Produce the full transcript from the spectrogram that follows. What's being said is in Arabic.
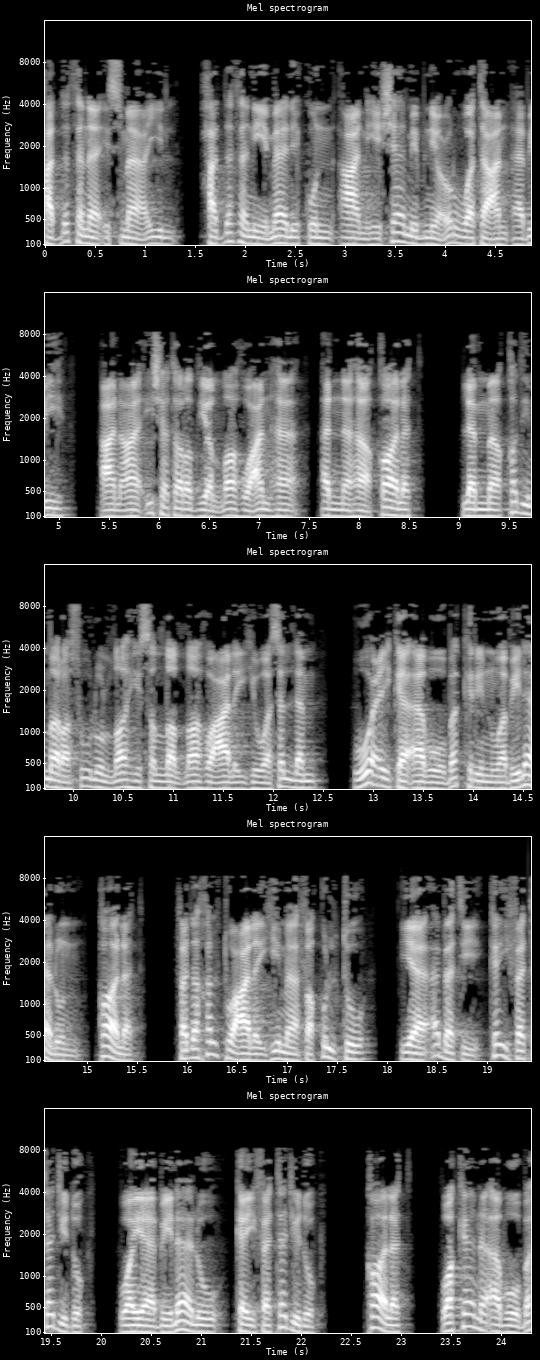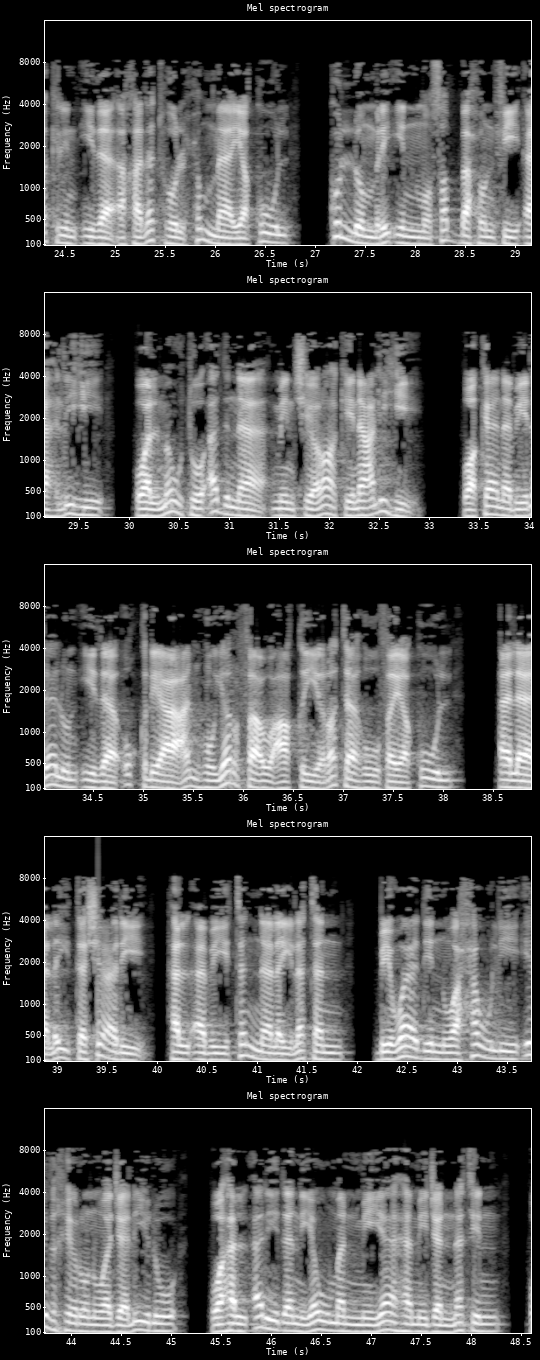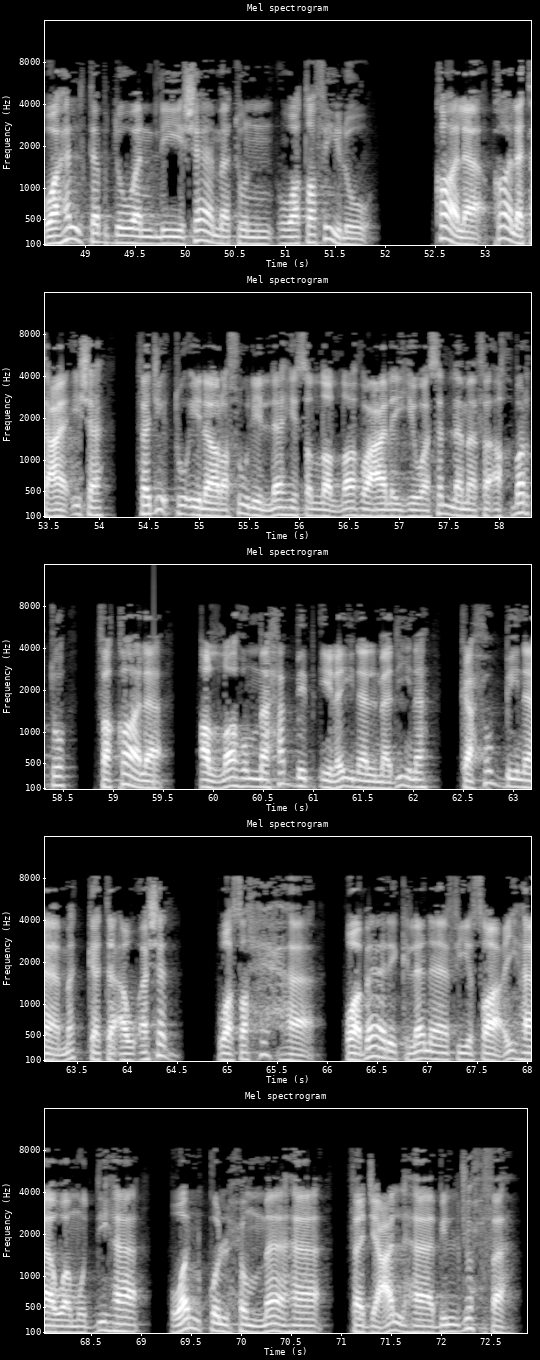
حدثنا إسماعيل حدثني مالك عن هشام بن عروة عن أبيه عن عائشة رضي الله عنها أنها قالت لما قدم رسول الله صلى الله عليه وسلم وعك أبو بكر وبلال قالت فدخلت عليهما فقلت يا أبت كيف تجدك؟ ويا بلال كيف تجدك؟ قالت وكان أبو بكر إذا أخذته الحمى يقول كل امرئ مصبح في أهله والموت أدنى من شراك نعله. وكان بلال إذا أقلع عنه يرفع عقيرته فيقول ألا ليت شعري هل أبيتن ليلة؟ بواد وحولي إذخر وجليل وهل أردا يوما مياه مجنة؟ وهل تبدوا لي شامة وطفيل؟ قال قالت عائشة فجئت إلى رسول الله صلى الله عليه وسلم فأخبرته فقال اللهم حبب إلينا المدينة كحبنا مكة أو أشد وصححها وبارك لنا في صاعها ومدها وانقل حماها فاجعلها بالجحفة.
